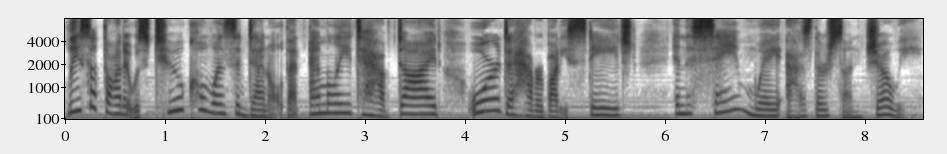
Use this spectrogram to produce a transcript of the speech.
Lisa thought it was too coincidental that Emily to have died or to have her body staged in the same way as their son Joey.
